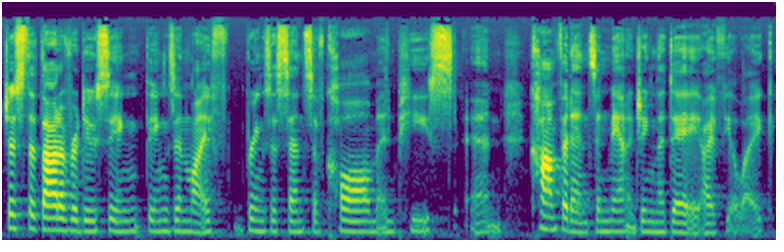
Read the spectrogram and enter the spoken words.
just the thought of reducing things in life brings a sense of calm and peace and confidence in managing the day, I feel like.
